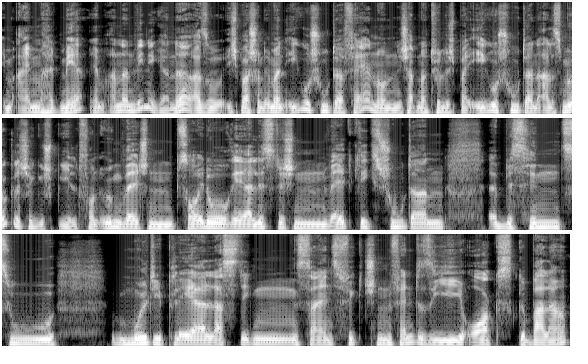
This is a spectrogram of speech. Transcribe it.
im einen halt mehr, im anderen weniger, ne? Also ich war schon immer ein Ego-Shooter-Fan und ich habe natürlich bei Ego-Shootern alles Mögliche gespielt, von irgendwelchen pseudo-realistischen Weltkriegsshootern äh, bis hin zu Multiplayer-lastigen Science-Fiction-Fantasy-Orks-Geballer.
